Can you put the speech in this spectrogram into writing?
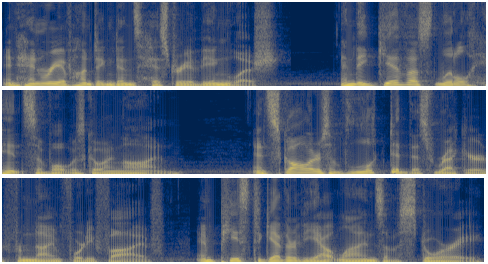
and Henry of Huntingdon's History of the English. And they give us little hints of what was going on. And scholars have looked at this record from 945 and pieced together the outlines of a story,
